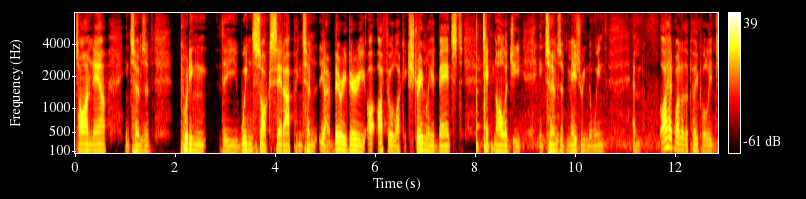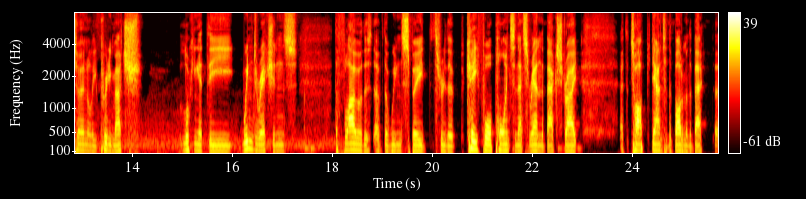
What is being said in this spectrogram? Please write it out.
time now in terms of putting the windsock set up in terms, you know, very, very, I feel like extremely advanced technology in terms of measuring the wind. And I had one of the people internally pretty much looking at the wind directions, the flow of the, of the wind speed through the key four points, and that's around the back straight at the top down to the bottom of the back uh,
